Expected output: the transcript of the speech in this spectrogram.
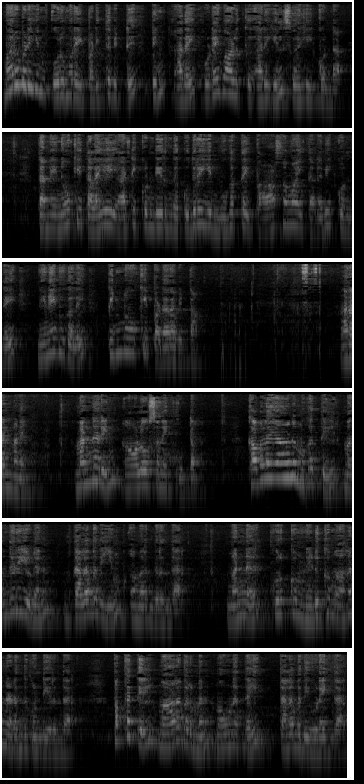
மறுபடியும் ஒருமுறை படித்துவிட்டு பின் அதை உடைவாளுக்கு அருகில் சொருகிக் கொண்டான். தன்னை நோக்கி தலையை ஆட்டிக்கொண்டிருந்த குதிரையின் முகத்தை பாசமாய் தடவிக்கொண்டே நினைவுகளை பின்னோக்கி படரவிட்டான். அரண்மனை. மன்னரின் ஆலோசனை கூட்டம். கவலையான முகத்தில் மந்திரியுடன் தளபதியும் அமர்ந்திருந்தார். மன்னர் குறுக்கும் நெடுக்குமாக நடந்து கொண்டிருந்தார். பக்கத்தில் மாரவர்மன் மௌனத்தை தளபதி உடைத்தார்.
